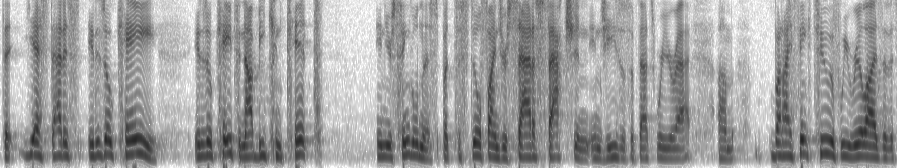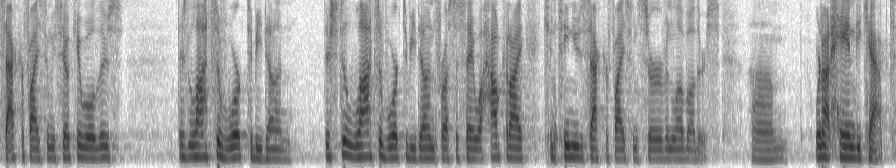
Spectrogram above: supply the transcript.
that, yes, that is, it is okay. It is okay to not be content in your singleness, but to still find your satisfaction in Jesus if that's where you're at. Um, but I think too, if we realize that it's sacrifice and we say, okay, well, there's, there's lots of work to be done. There's still lots of work to be done for us to say, well, how can I continue to sacrifice and serve and love others? Um, we're not handicapped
